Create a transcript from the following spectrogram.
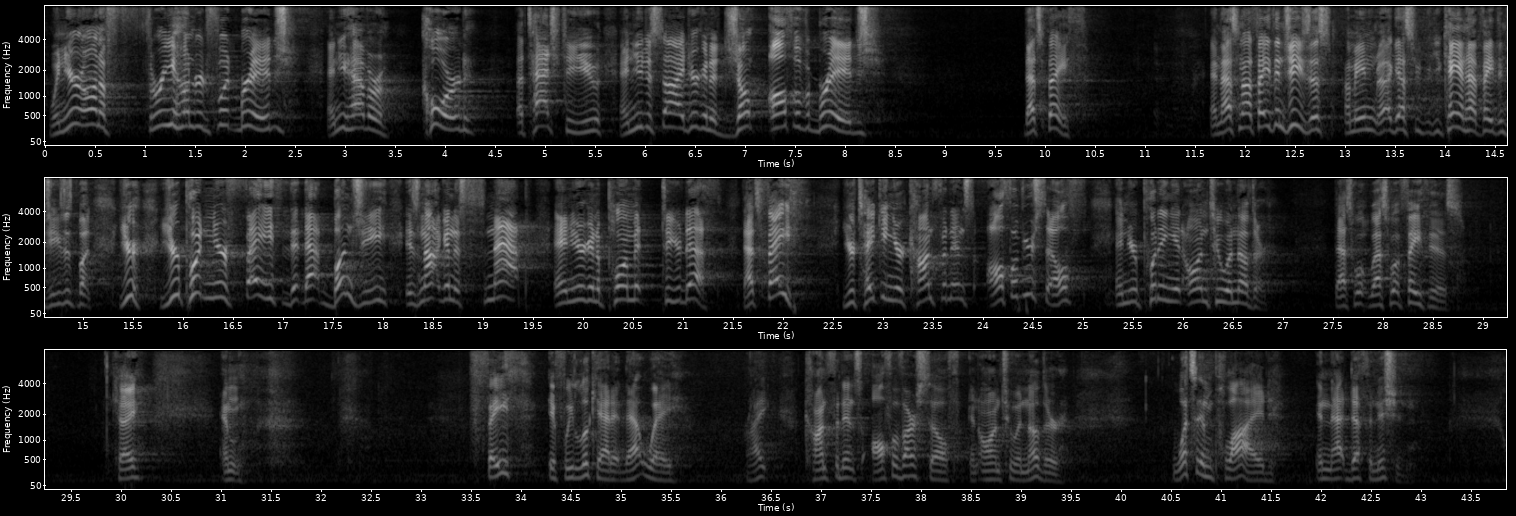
When you're on a 300 foot bridge and you have a cord attached to you and you decide you're going to jump off of a bridge, that's faith. And that's not faith in Jesus. I mean, I guess you, you can have faith in Jesus, but you're, you're putting your faith that that bungee is not going to snap and you're going to plummet to your death. That's faith. You're taking your confidence off of yourself and you're putting it onto another. That's what, that's what faith is. Okay? And faith if we look at it that way, right? Confidence off of ourself and onto another, what's implied in that definition?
